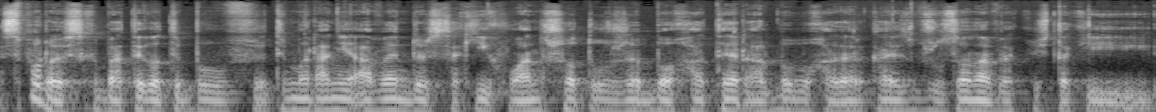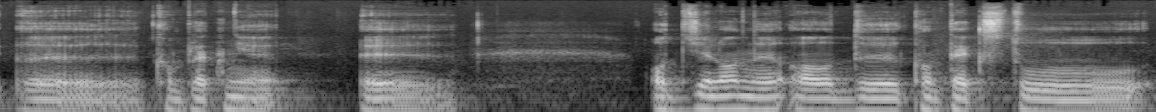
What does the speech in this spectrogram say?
Sporo jest chyba tego typu w tym ranie Avengers takich one-shotów, że bohater albo bohaterka jest wrzucona w jakiś taki yy, kompletnie yy, oddzielony od kontekstu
